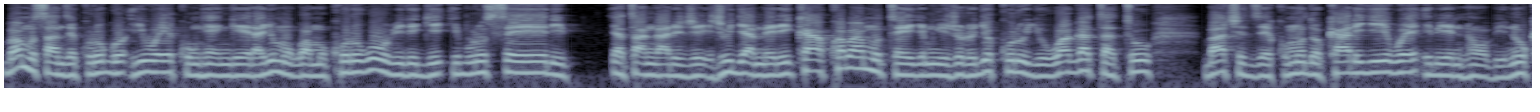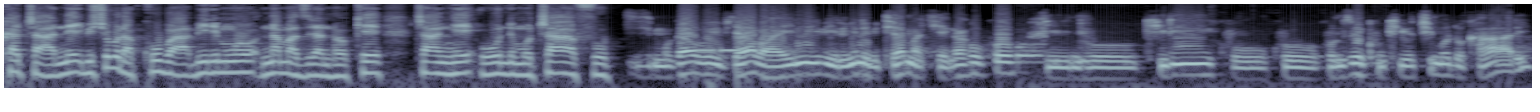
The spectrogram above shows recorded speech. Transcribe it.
bamusanze ku rugo iwe ku nkengera y'umugwa mukuru w'ububirigi i Buruseli. Yatangarije ijwi ry'Amerika ko abamuteye mu ijoro ryo kuri uyu wa gatatu bashize ku modokari yiwe ibintu binuka cyane bishobora kuba birimwo n'amazirantoke canke uwundi mucafu. Mugabo ibyabaye ni ibintu nyine biteye amakenga kuko ikintu kiri ku kunze ku kiyo c'imodokari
